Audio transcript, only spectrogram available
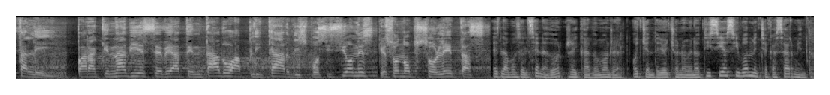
esta ley para que nadie se vea tentado a aplicar disposiciones que son obsoletas. Es la voz del senador Ricardo Monreal. 889 Noticias, Ivonne Mechaca Sarmiento.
